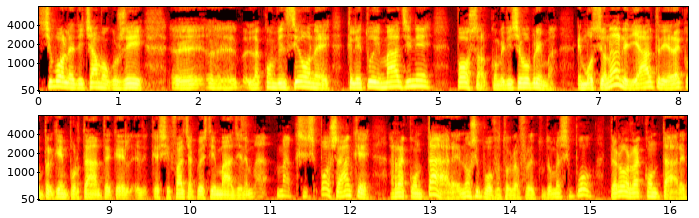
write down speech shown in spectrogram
ci vuole diciamo così eh, eh la convinzione che le tue immagini possano, come dicevo prima, emozionare gli altri ed ecco perché è importante che, che si faccia questa immagine, ma, ma, si possa anche raccontare, non si può fotografare tutto, ma si può però raccontare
